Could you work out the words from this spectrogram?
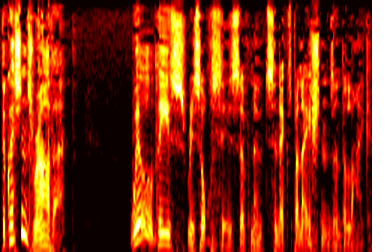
The question's rather will these resources of notes and explanations and the like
